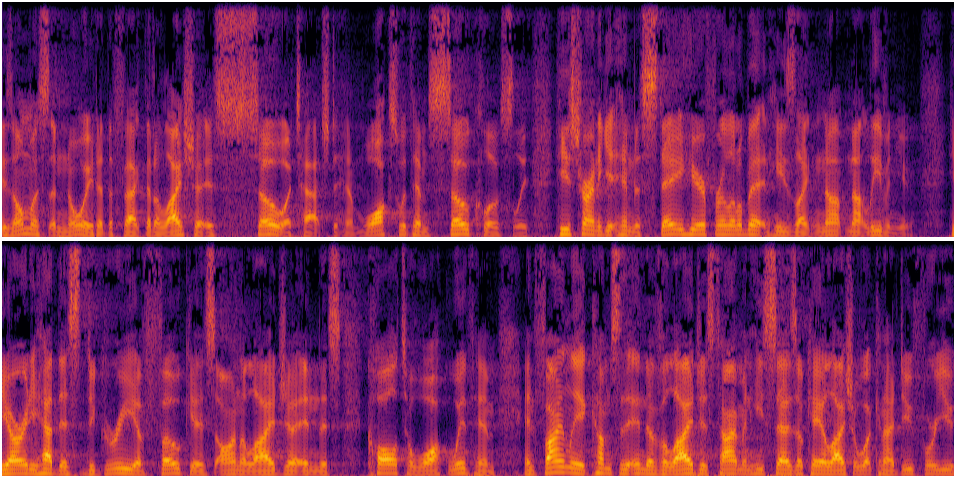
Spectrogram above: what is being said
is almost annoyed at the fact that Elisha is so attached to him, walks with him so closely. He's trying to get him to stay here for a little bit, and he's like, Nope, not leaving you. He already had this degree of focus on Elijah and this call to walk with him. And finally, it comes to the end of Elijah's time, and he says, Okay, Elisha, what can I do for you?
